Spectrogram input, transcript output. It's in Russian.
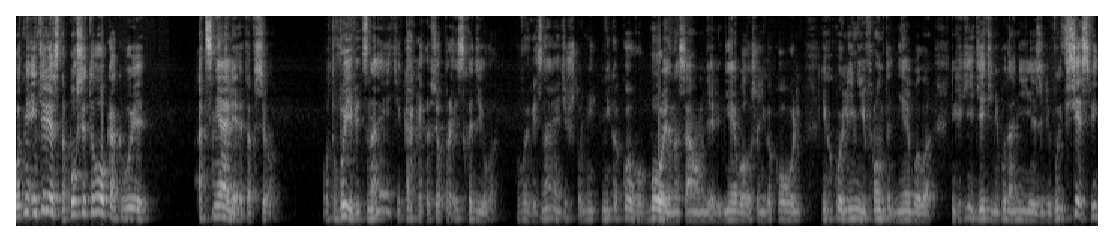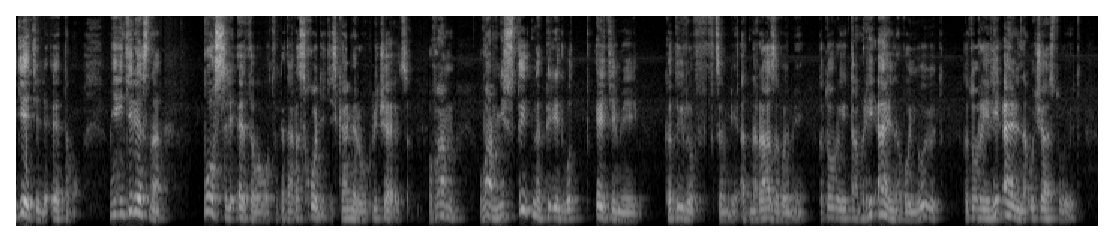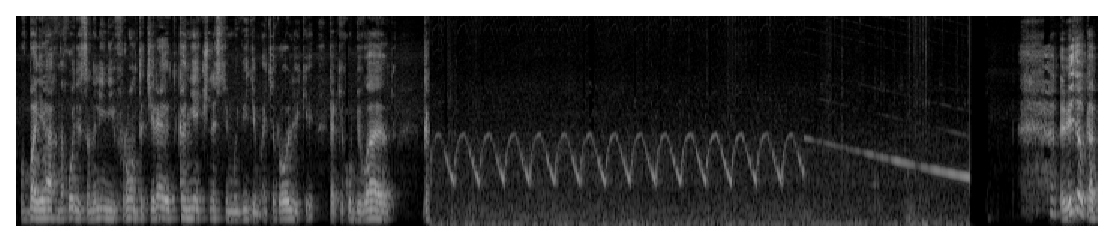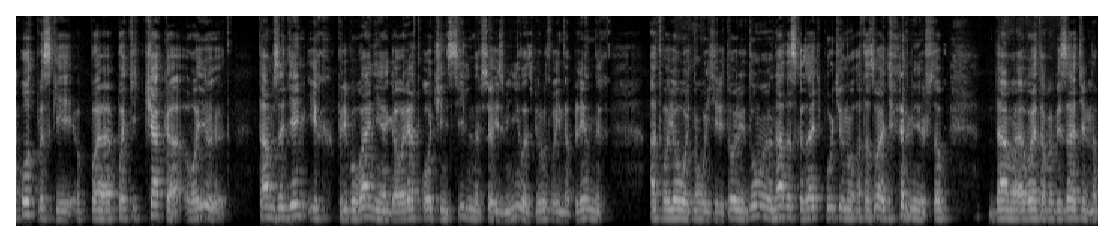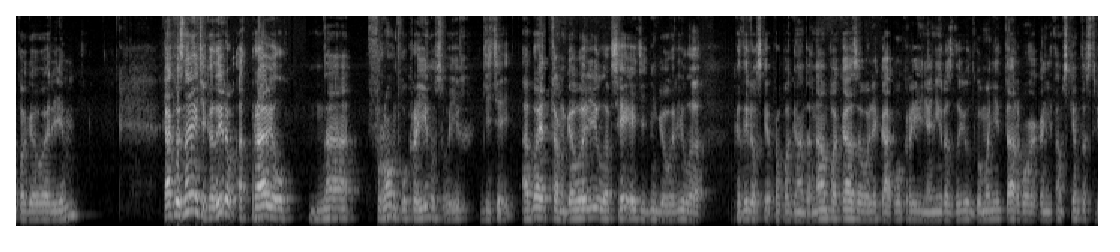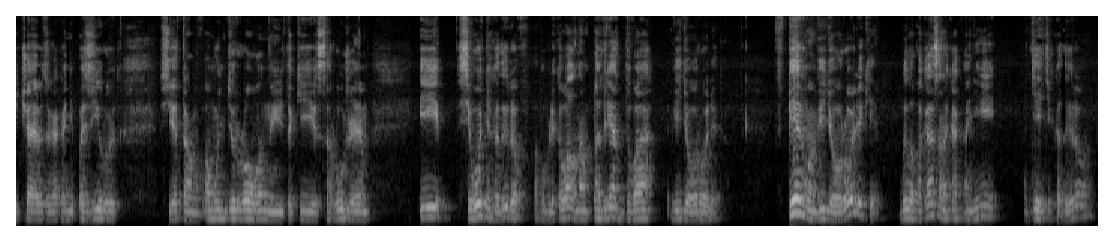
Вот мне интересно, после того, как вы отсняли это все, вот вы ведь знаете, как это все происходило? Вы ведь знаете, что ни, никакого боя на самом деле не было, что никакого, никакой линии фронта не было, никакие дети никуда не ездили. Вы все свидетели этому. Мне интересно, после этого, вот вы когда расходитесь, камеры выключаются, вам, вам не стыдно перед вот этими кадыровцами одноразовыми, которые там реально воюют, которые реально участвуют в боях, находятся на линии фронта, теряют конечности, мы видим эти ролики, как их убивают, как... Видел, как отпрыски Патичака воюют? Там за день их пребывания, говорят, очень сильно все изменилось, берут военнопленных, отвоевывать новые территории. Думаю, надо сказать Путину отозвать армию, чтобы... Да, мы об этом обязательно поговорим. Как вы знаете, Кадыров отправил на фронт в Украину своих детей. Об этом говорила, все эти дни говорила кадыровская пропаганда. Нам показывали, как в Украине они раздают гуманитарку, как они там с кем-то встречаются, как они позируют. Все там омундированные, такие с оружием. И сегодня Кадыров опубликовал нам подряд два видеоролика. В первом видеоролике было показано, как они, дети Кадырова,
